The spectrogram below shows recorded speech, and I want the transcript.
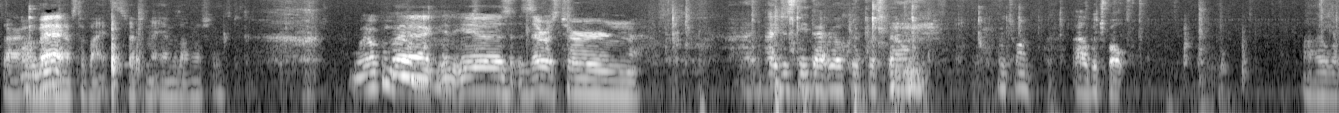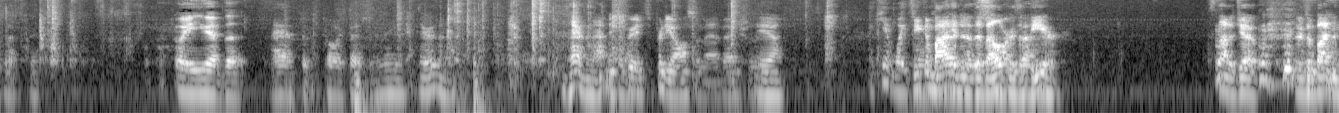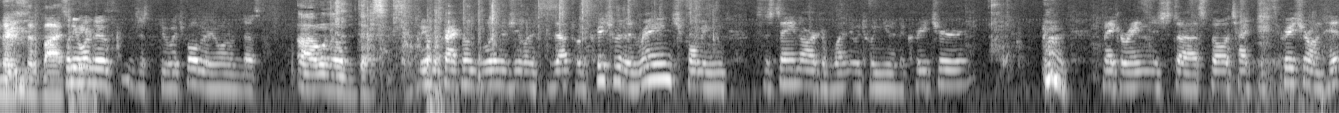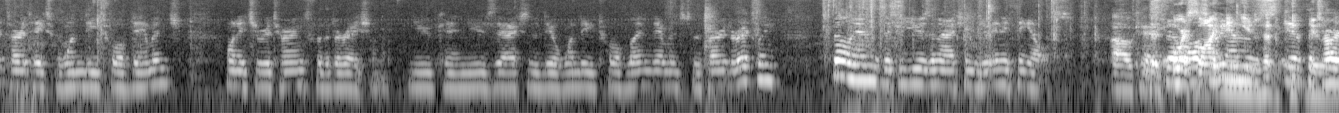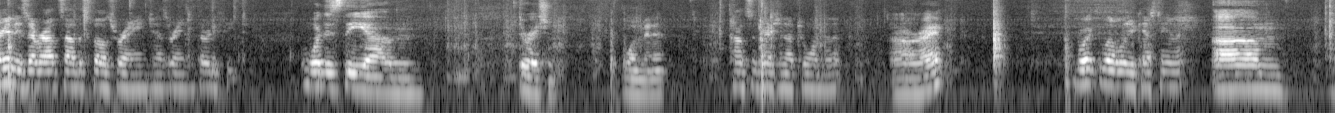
Sorry, Welcome I'm back. back. to buy stuff on my Amazon wish list. Welcome back. It is Zera's turn. I just need that real quick for spell. Which one? Uh, witch bolt? Oh, I'll look it up you. Oh yeah, you have the. I have to probably fetch the name. There is an app. They have an app. It's, for pretty, it's pretty awesome app, actually. Yeah. I can't wait. So you can buy I the get another developers a beer. It's not a joke. There's a button there that says buy What some do you want to do? Just do witch bolt or you want to dust? Uh, I want to know what it does. Beam of crackling blue energy lances out toward the creature within range, forming sustained arc of lightning between you and the creature. Make a ranged uh, spell attack against the creature on hit. Target takes 1d12 damage on each of your turns for the duration. You can use the action to deal 1d12 lightning damage to the target directly. Spell ends if you use an action to do anything else. Okay. The The spell force also lightning, you ends just have to keep if the doing target it. is ever outside the spell's range, has a range of 30 feet. What is the um, duration? One minute. Concentration up to one minute. All right. What level are you casting in it? Um.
